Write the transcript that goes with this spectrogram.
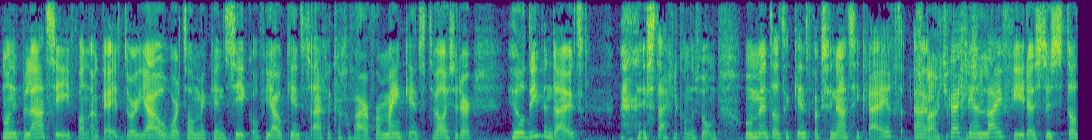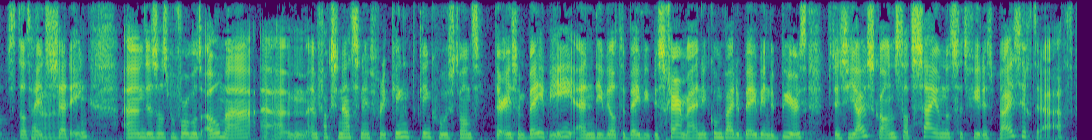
manipulatie van... oké, door jou wordt dan mijn kind ziek... of jouw kind is eigenlijk een gevaar voor mijn kind. Terwijl als je er heel diep in duikt... is het eigenlijk andersom. Op het moment dat een kind vaccinatie krijgt... eh, krijg je een live virus. Dus dat, dat heet Ja, shedding. Um, dus als bijvoorbeeld oma um, een vaccinatie neemt voor de kink, kinkhoest... want er is een baby en die wil de baby beschermen... en die komt bij de baby in de buurt... het is juist kans dat zij, omdat ze het virus bij zich draagt...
